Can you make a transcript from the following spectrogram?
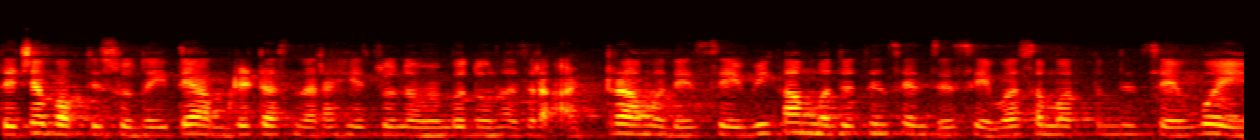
त्याच्या बाबतीत सुद्धा इथे अपडेट असणार आहे. जो नोव्हेंबर दोन हजार अठरामध्ये सेविका मदतीस यांचे सेवा समर्पण वय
